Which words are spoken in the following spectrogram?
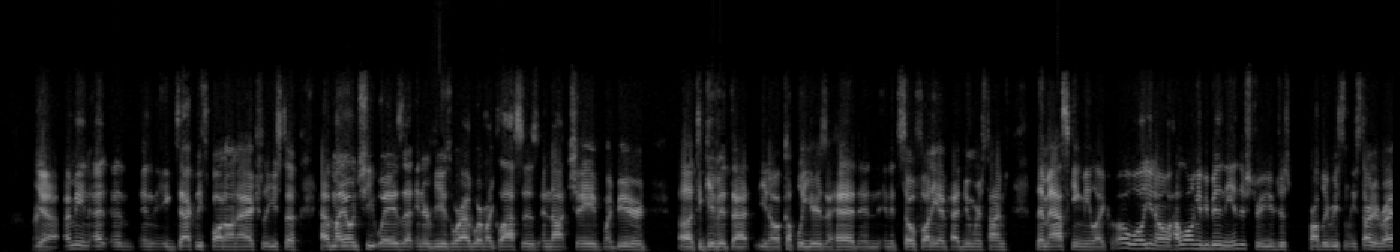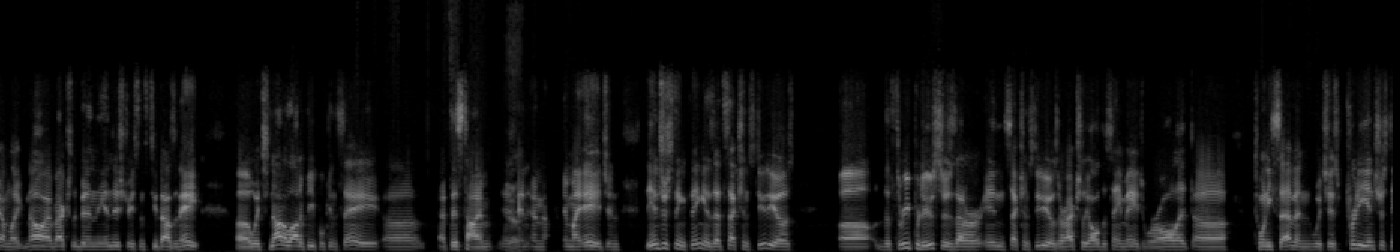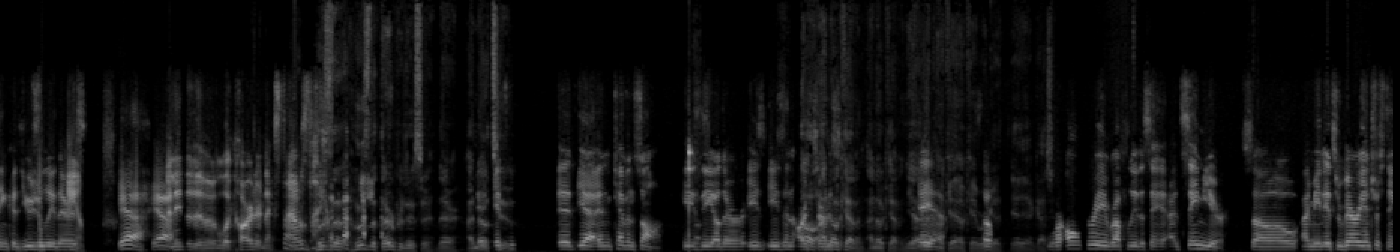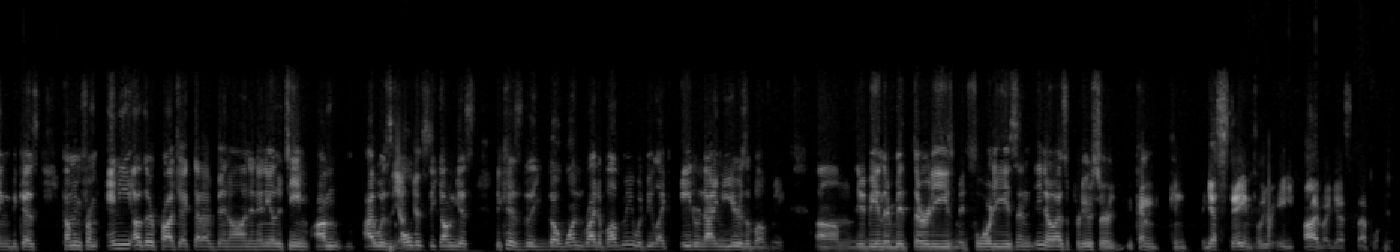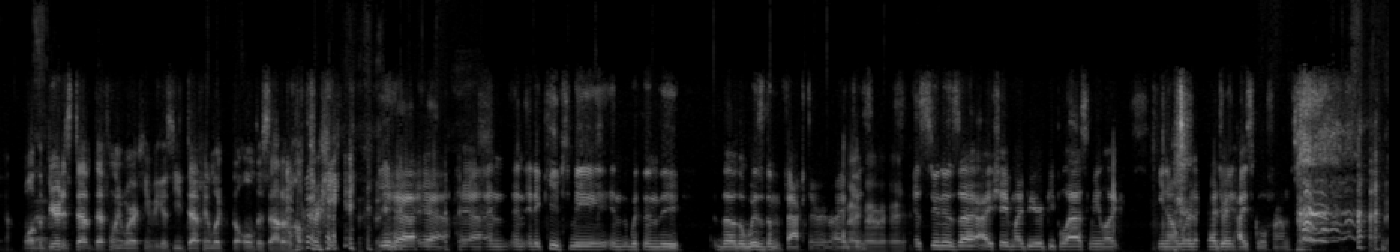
Right? Yeah, I mean, at, and, and exactly spot on. I actually used to have my own cheat ways at interviews where I would wear my glasses and not shave my beard uh, to give it that you know a couple of years ahead. And and it's so funny. I've had numerous times them asking me like, oh well, you know, how long have you been in the industry? You've just probably recently started, right? I'm like, no, I've actually been in the industry since 2008. Uh, which not a lot of people can say uh, at this time Yeah. in, in, in my age. And the interesting thing is at Section Studios, uh, the three producers that are in Section Studios are actually all the same age. We're all at uh, 27, which is pretty interesting because usually there's Damn. yeah, yeah. I need to look harder next time. Was like, Who's the Who's the third producer there? I know It- two. It, yeah, and Kevin Song. He's the other. He's he's in art Oh, I know. Kevin. I know Kevin. Yeah. Yeah, yeah. Okay. Okay. We're So- good. Yeah. Yeah. Gotcha. We're all three roughly the same same year. So I mean, it's very interesting because coming from any other project that I've been on and any other team, I'm I was The always the youngest because the the one right above me would be like eight or nine years above me. Um, they'd be in their mid 30s, mid 40s, and you know, as a producer, you can can I guess stay until you're 85. I guess at that point. Yeah. Well, the beard is def- definitely working because you definitely look the oldest out of all three. yeah, yeah, yeah, and, and and it keeps me in within the the the wisdom factor, right? right, 'Cause right, right, right. As soon as uh, I shave my beard, people ask me like, you know, where did I graduate high school from? So,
